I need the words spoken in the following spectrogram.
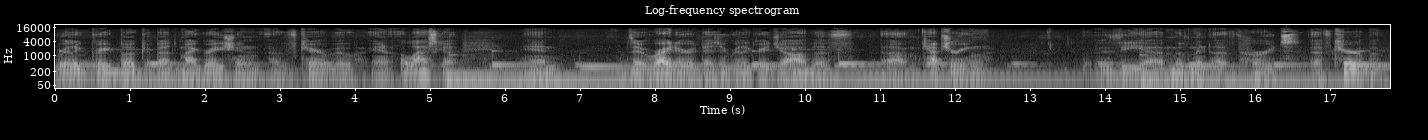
really great book about the migration of caribou in Alaska. And the writer does a really great job of um, capturing the uh, movement of herds of caribou.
